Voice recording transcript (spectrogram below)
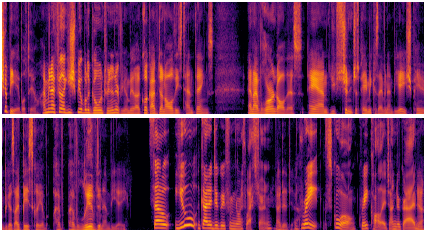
should be able to. I mean, I feel like you should be able to go into an interview and be like, look, I've done all these 10 things and I've learned all this. And you shouldn't just pay me because I have an MBA. You should pay me because I basically have, have, have lived an MBA. So you got a degree from Northwestern. I did, yeah. Great school, great college, undergrad. Yeah.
